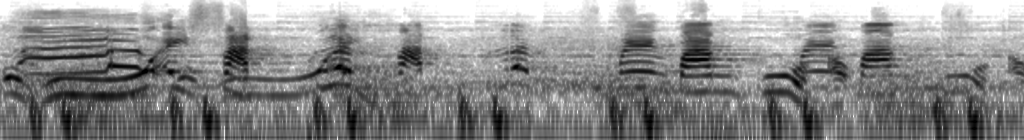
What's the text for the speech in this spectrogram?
โอ้โห ไอสัตว์เพื่อนสัตว์เพื่อนแม่งบังกูแม่งเอาบังกูเอา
